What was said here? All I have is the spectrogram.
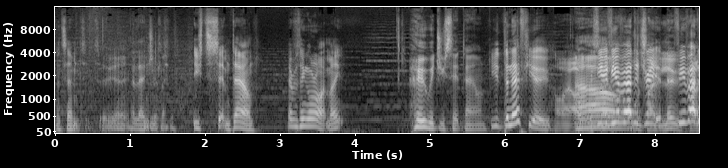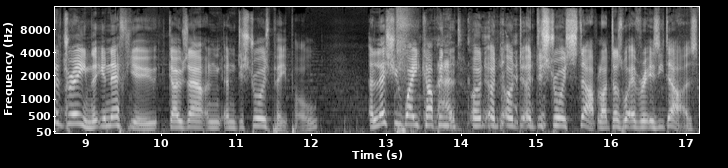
Attempted to, yeah. Allegedly. You used to sit him down. Everything all right, mate? Who would you sit down? You, the nephew. Oh, I If, you, if you've had a almost like dream, Luke, if you've had a dream that your nephew goes out and, and destroys people, unless you wake up in Lad. the, or, or, or, or destroys stuff, like does whatever it is he does,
